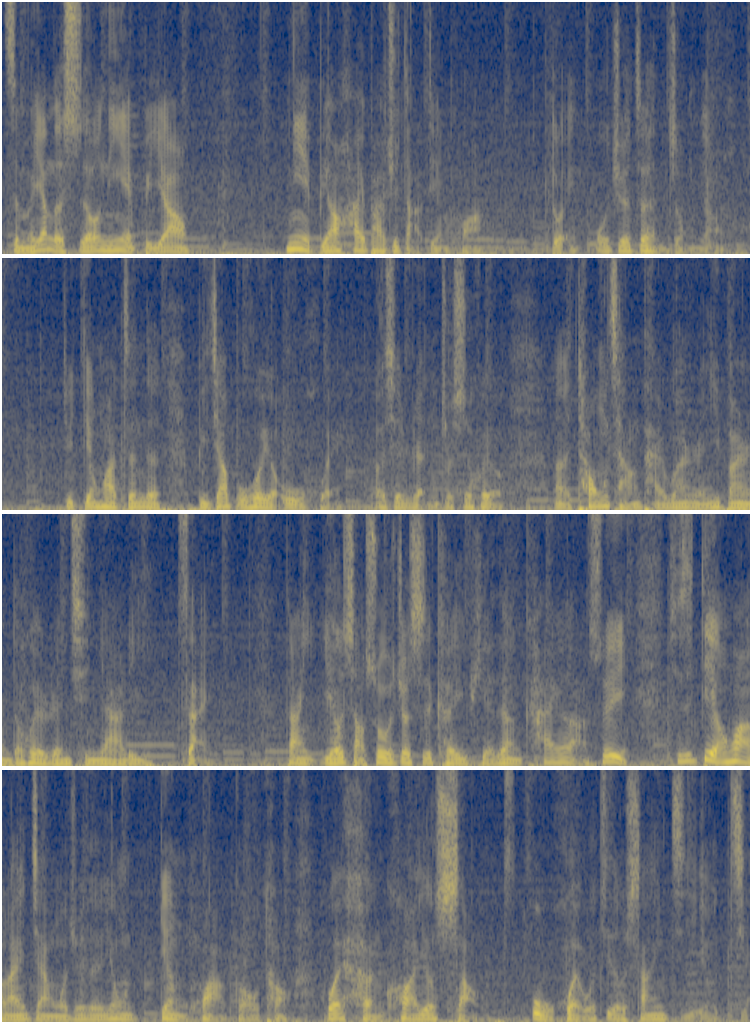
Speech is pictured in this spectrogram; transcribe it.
怎么样的时候，你也不要。你也不要害怕去打电话，对，我觉得这很重要。就电话真的比较不会有误会，而且人就是会有，呃，通常台湾人一般人都会有人情压力在，但有少数就是可以撇得很开啦。所以其实电话来讲，我觉得用电话沟通会很快又少误会。我记得我上一集也有讲，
